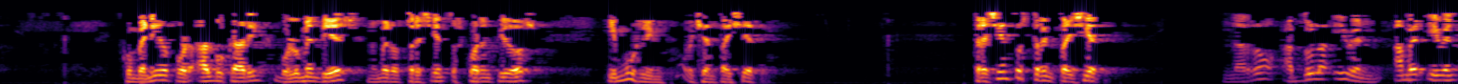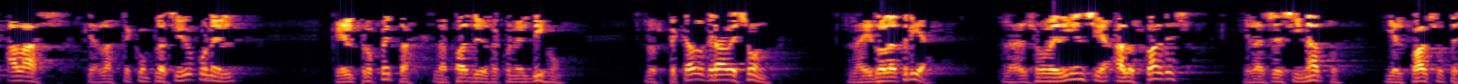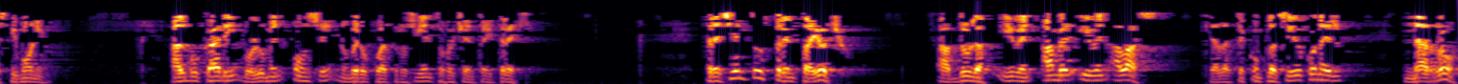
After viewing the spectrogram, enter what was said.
Convenido por Al-Bukhari, volumen 10, número 342, y Muslim 87. 337. Narró Abdullah ibn Amr ibn Alas, que Alá esté complacido con él, que el profeta, la paz de Dios con él, dijo, los pecados graves son la idolatría, la desobediencia a los padres, el asesinato y el falso testimonio. Al-Bukhari, volumen 11, número 483. 338. Abdullah ibn Amr ibn Alas, que Alá esté complacido con él, narró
